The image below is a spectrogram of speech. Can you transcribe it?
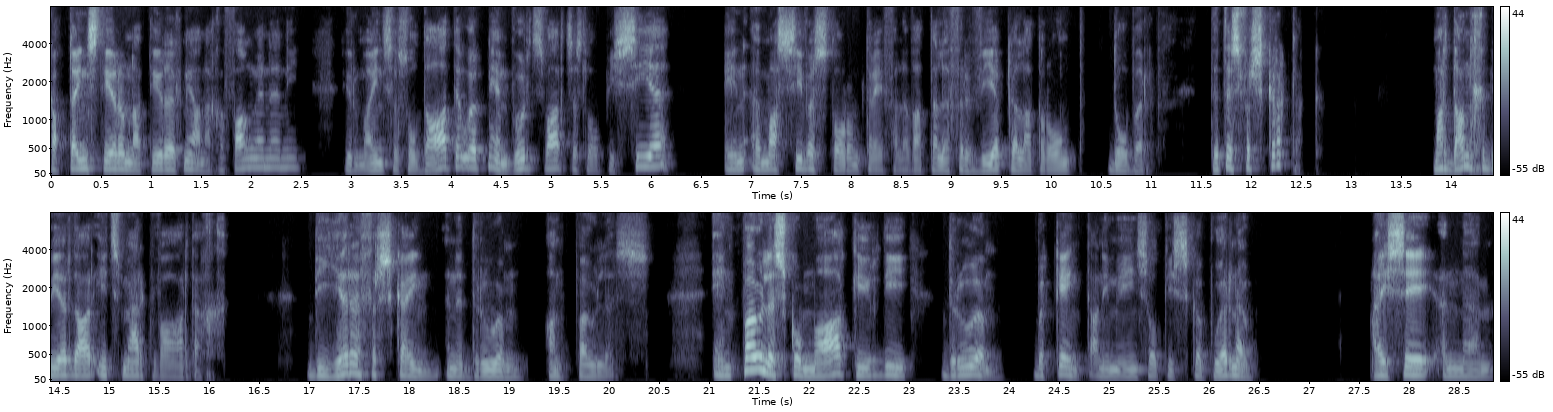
Kaptein steur hom natuurlik nie aan 'n gevangene nie. Die Romeinse soldate ook nie en woordswarts as hulle op die see en 'n massiewe storm tref hulle wat hulle vir weke laat ronddobber. Dit is verskriklik. Maar dan gebeur daar iets merkwaardig. Die Here verskyn in 'n droom aan Paulus. En Paulus kom maak hierdie droom bekend aan die mense op die skip. Hoor nou. Hy sê in ehm um,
